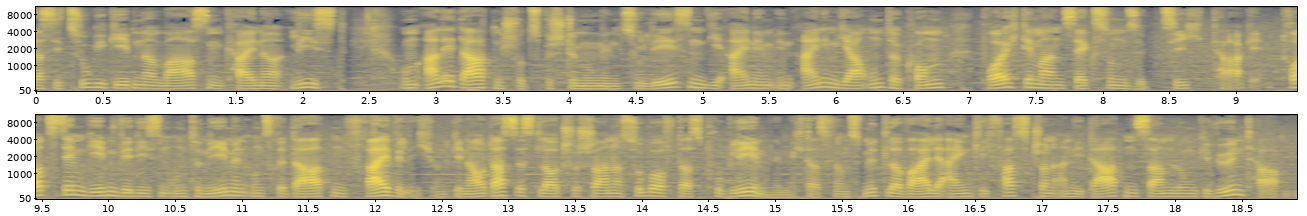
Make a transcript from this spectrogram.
dass sie zugegebenermaßen keiner liest. Um alle Datenschutzbestimmungen zu lesen, die einem in einem Jahr unterkommen, bräuchte man 76 70 Tage. Trotzdem geben wir diesen Unternehmen unsere Daten freiwillig und genau das ist laut Shoshana Subov das Problem, nämlich dass wir uns mittlerweile eigentlich fast schon an die Datensammlung gewöhnt haben.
